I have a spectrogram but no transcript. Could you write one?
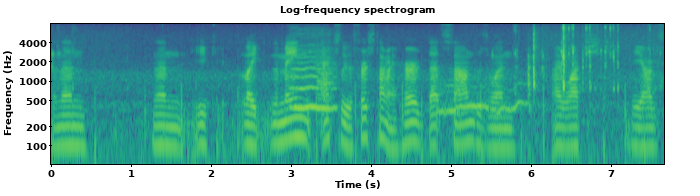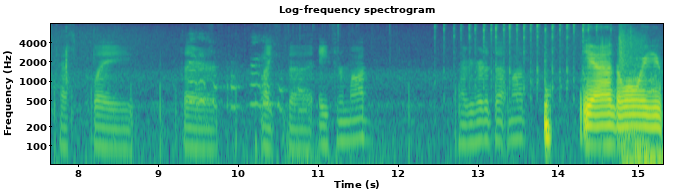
And then and then you like the main actually the first time I heard that sound was when I watched the Yogscast play their like the Aether mod. Have you heard of that mod? Yeah, the one where you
